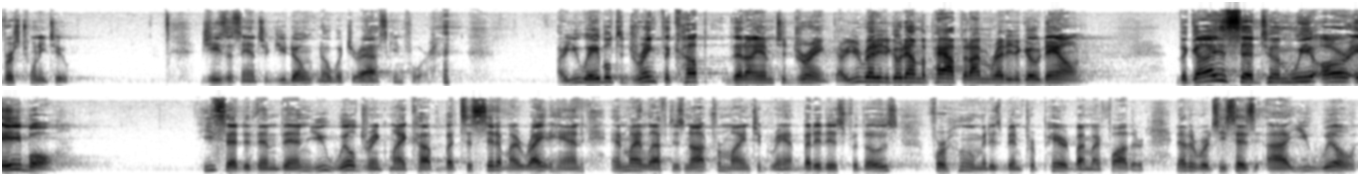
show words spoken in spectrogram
Verse 22 Jesus answered, You don't know what you're asking for. Are you able to drink the cup that I am to drink? Are you ready to go down the path that I'm ready to go down? The guys said to him, We are able. He said to them, Then you will drink my cup, but to sit at my right hand and my left is not for mine to grant, but it is for those for whom it has been prepared by my Father. In other words, he says, uh, You will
